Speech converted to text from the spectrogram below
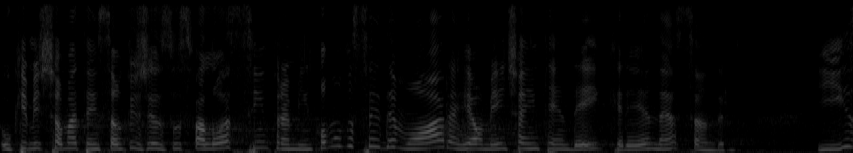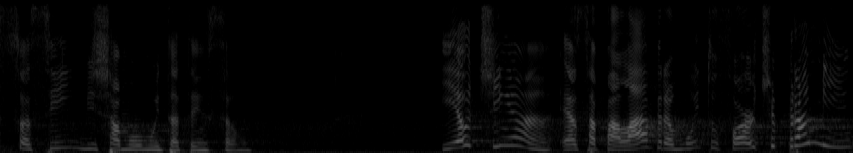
o que me chama a atenção é que Jesus falou assim para mim, como você demora realmente a entender e crer, né, Sandra? E isso assim me chamou muita atenção. E eu tinha essa palavra muito forte para mim.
